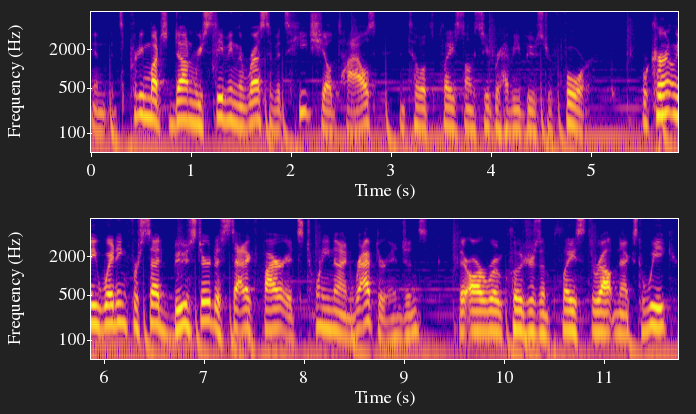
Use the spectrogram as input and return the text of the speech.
and it's pretty much done receiving the rest of its heat shield tiles until it's placed on Super Heavy Booster 4. We're currently waiting for said booster to static fire its 29 Raptor engines. There are road closures in place throughout next week,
